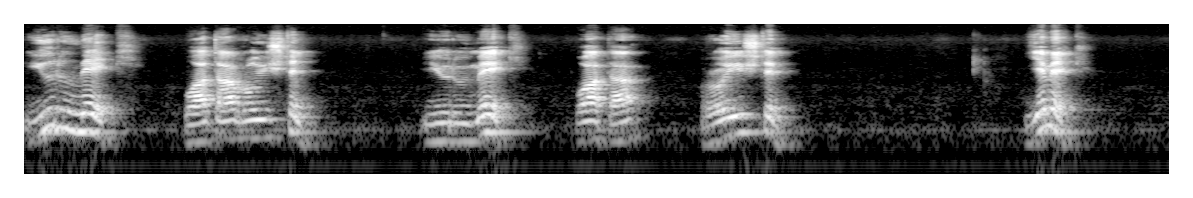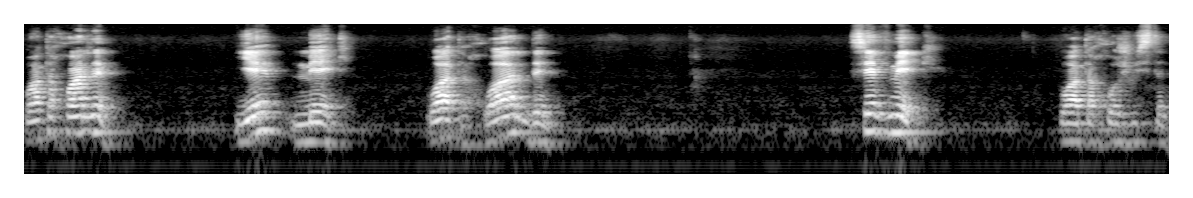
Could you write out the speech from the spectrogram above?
Yürümek, vata roiştin, yürümek, vata roiştin. Yemek, vata huarnin yemek. Watahvardın. Sevmek. vata Watahojvistin.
